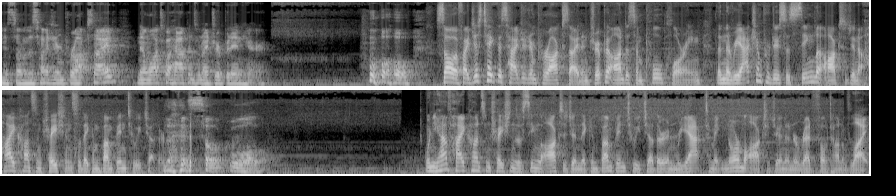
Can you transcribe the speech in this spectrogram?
Get some of this hydrogen peroxide. Now watch what happens when I drip it in here. Whoa. So if I just take this hydrogen peroxide and drip it onto some pool chlorine, then the reaction produces singlet oxygen at high concentrations so they can bump into each other. That's so cool. When you have high concentrations of singlet oxygen, they can bump into each other and react to make normal oxygen and a red photon of light.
